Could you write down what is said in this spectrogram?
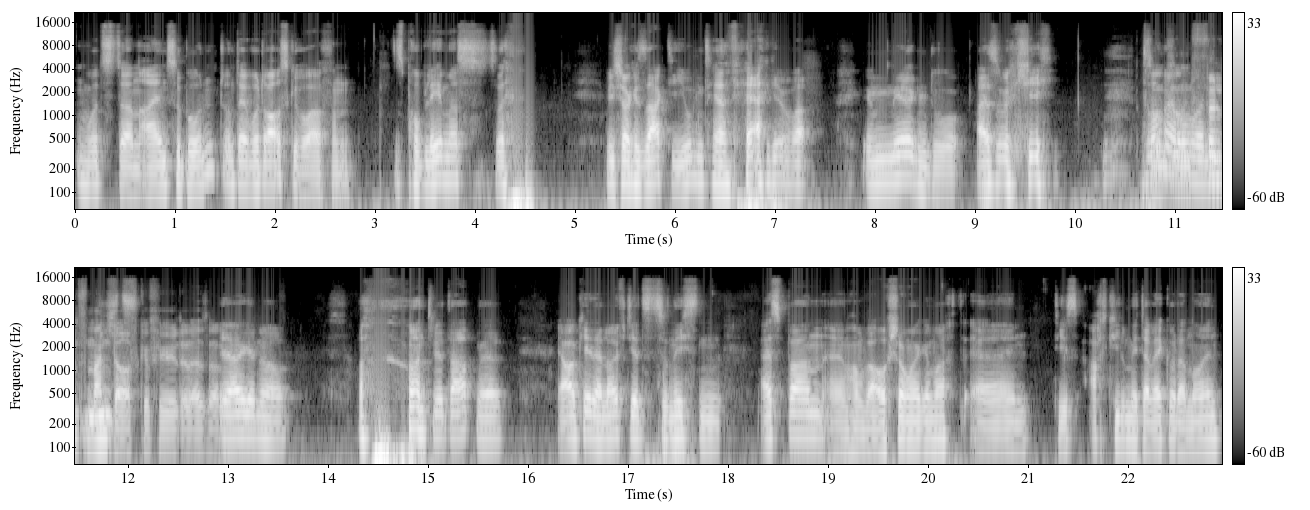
wurde es dann allen zu bunt und er wurde rausgeworfen. Das Problem ist, wie schon gesagt, die Jugendherberge war im Nirgendwo. Also wirklich. so, so ein Fünf-Mann-Dorf gefühlt oder so. Ja, genau. Und wir dachten, halt, ja, okay, der läuft jetzt zur nächsten S-Bahn, ähm, haben wir auch schon mal gemacht. Ähm, die ist acht Kilometer weg oder neun.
